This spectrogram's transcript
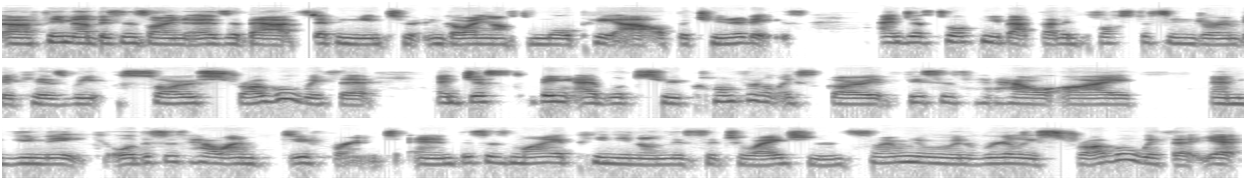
uh, female business owners, about stepping into and going after more PR opportunities and just talking about that imposter syndrome because we so struggle with it and just being able to confidently go this is how i am unique or this is how i'm different and this is my opinion on this situation and so many women really struggle with it yet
